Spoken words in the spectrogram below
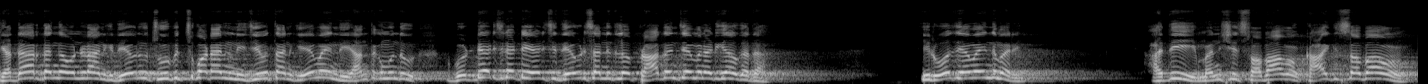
యథార్థంగా ఉండడానికి దేవునికి చూపించుకోవడానికి నీ జీవితానికి ఏమైంది? అంతకుముందు గొడ్డేడిచినట్టు ఏడిచి దేవుడి సన్నిధిలో ప్రార్థన చేయమని అడిగావు కదా. ఈరోజు ఏమైంది మరి? అది మనిషి స్వభావం కాకి స్వభావం.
